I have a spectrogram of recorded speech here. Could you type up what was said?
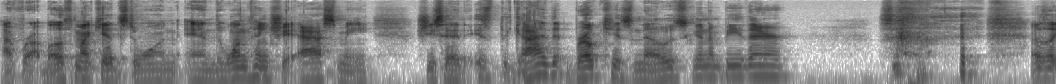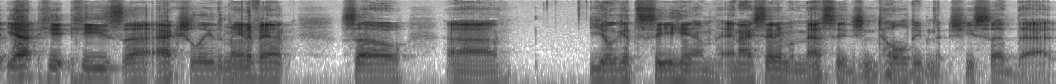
I've brought both my kids to one, and the one thing she asked me, she said, "Is the guy that broke his nose going to be there?" So I was like, yeah, he, he's uh, actually the main event. So uh, you'll get to see him. And I sent him a message and told him that she said that.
